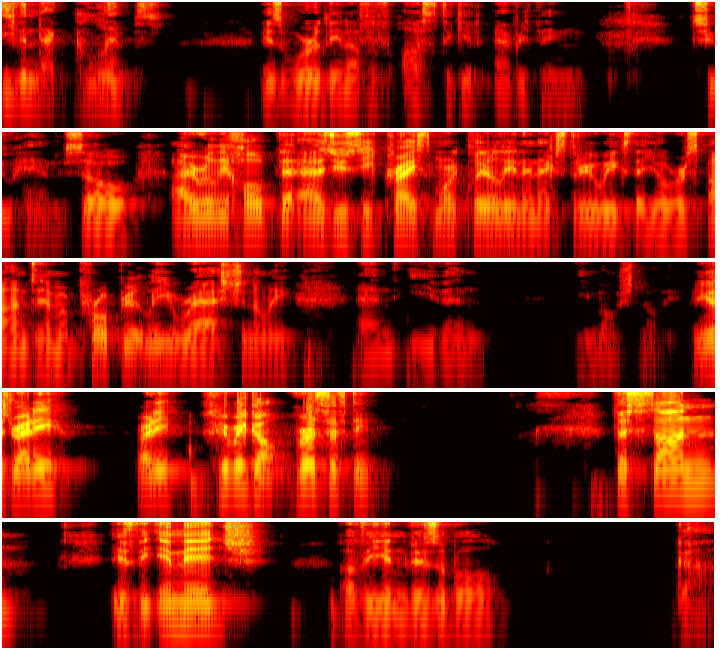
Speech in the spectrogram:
even that glimpse is worthy enough of us to give everything to him. So I really hope that as you see Christ more clearly in the next three weeks, that you'll respond to him appropriately, rationally, and even emotionally. Are you guys ready? Ready? Here we go. Verse 15. The Son is the image of the invisible God.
